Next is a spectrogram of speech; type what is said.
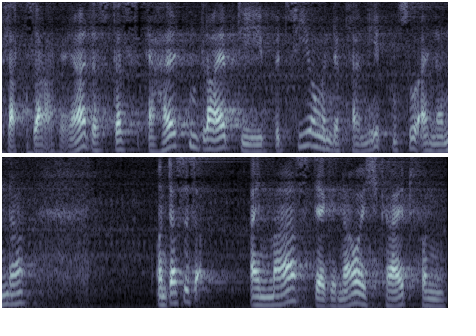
platt sage. Ja, dass das erhalten bleibt, die Beziehungen der Planeten zueinander. Und das ist ein Maß der Genauigkeit von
